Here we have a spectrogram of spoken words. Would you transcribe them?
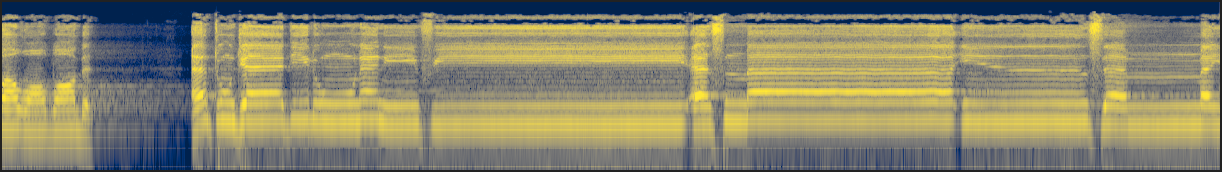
وغضب أتجادلونني في أسماء سميتموها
